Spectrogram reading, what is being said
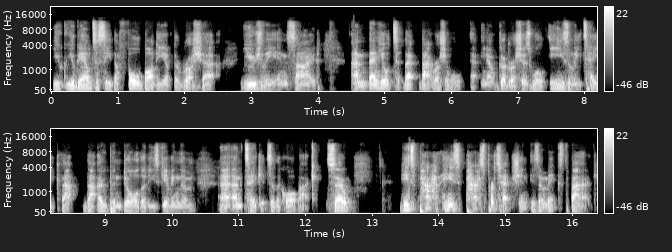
you you'll be able to see the full body of the rusher, usually inside and then he'll t- that that rusher will uh, you know good rushers will easily take that that open door that he's giving them uh, and take it to the quarterback. So his pass his pass protection is a mixed bag.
